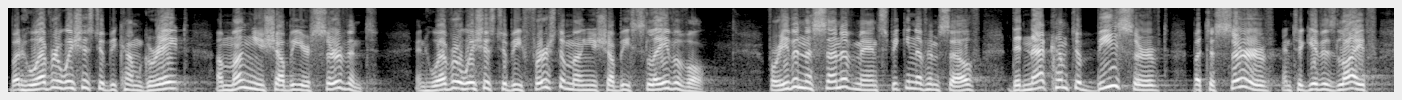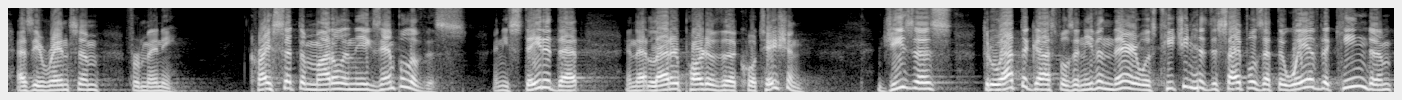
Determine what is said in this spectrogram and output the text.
But whoever wishes to become great among you shall be your servant, and whoever wishes to be first among you shall be slave of all. For even the Son of Man, speaking of himself, did not come to be served, but to serve and to give his life as a ransom for many. Christ set the model and the example of this. And he stated that in that latter part of the quotation. Jesus, throughout the Gospels and even there, was teaching his disciples that the way of the kingdom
